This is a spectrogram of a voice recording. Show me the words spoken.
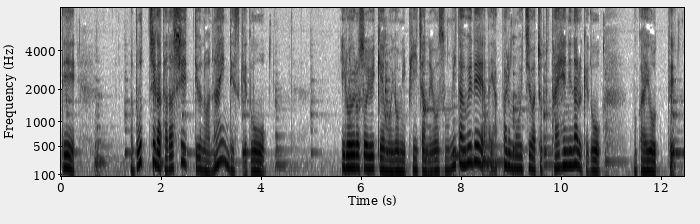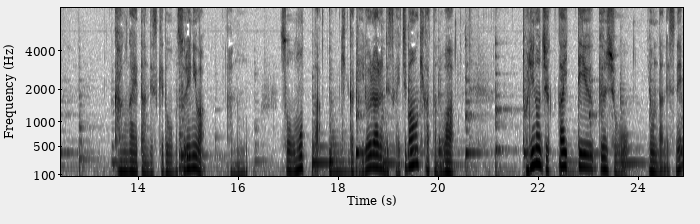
てまどっちが正しいっていうのはないんですけどいろいろそういう意見も読みピーちゃんの様子も見た上でやっぱりもう1話ちょっと大変になるけど迎えようって考えたんですけどそれにはあのそう思ったきっかけいろいろあるんですが一番大きかったのは「鳥の10回」っていう文章を読んだんですね。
